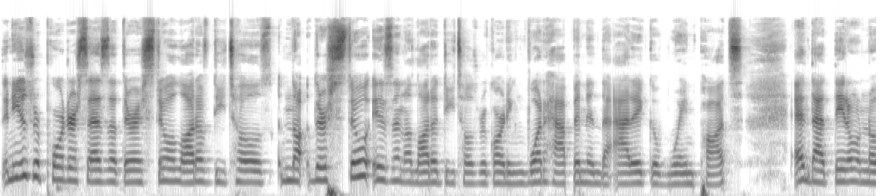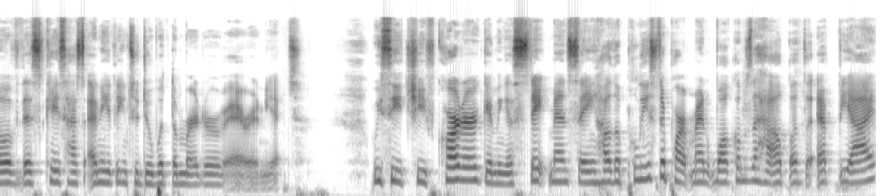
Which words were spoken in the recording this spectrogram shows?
The news reporter says that there is still a lot of details. Not there still isn't a lot of details regarding what happened in the attic of Wayne Potts, and that they don't know if this case has anything to do with the murder of Erin yet. We see Chief Carter giving a statement saying how the police department welcomes the help of the FBI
